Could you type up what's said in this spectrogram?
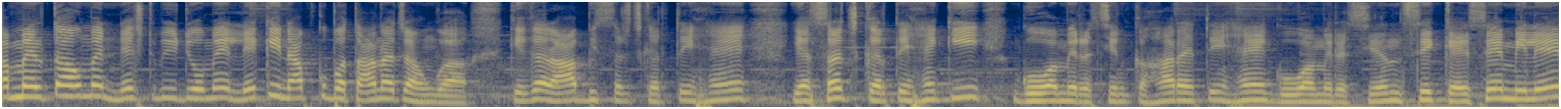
अब मिलता हूँ मैं नेक्स्ट वीडियो में, लेकिन आपको बताना चाहूँगा कि अगर आप भी सर्च करते हैं या सर्च करते हैं कि गोवा में रशियन कहाँ रहते हैं, गोवा में रशियन से कैसे मिले?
